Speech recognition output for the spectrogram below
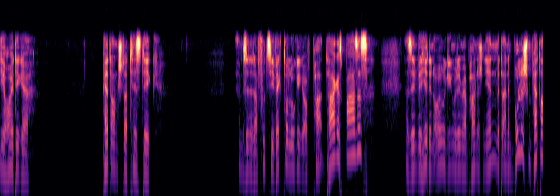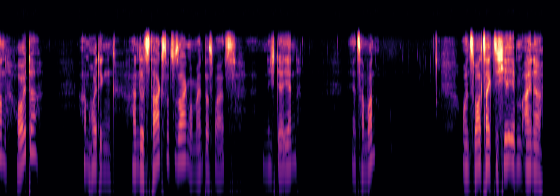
die heutige Pattern-Statistik im Sinne der FTSE-Vektorlogik auf Tagesbasis. Da sehen wir hier den Euro gegenüber dem japanischen Yen mit einem bullischen Pattern heute, am heutigen Handelstag sozusagen. Moment, das war jetzt nicht der Yen. Jetzt haben wir ihn. Und zwar zeigt sich hier eben eine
